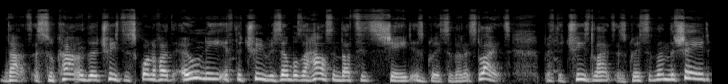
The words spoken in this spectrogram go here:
that a sukkah under a tree is disqualified only if the tree resembles a house and that its shade is greater than its light. But if the tree's light is greater than the shade,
